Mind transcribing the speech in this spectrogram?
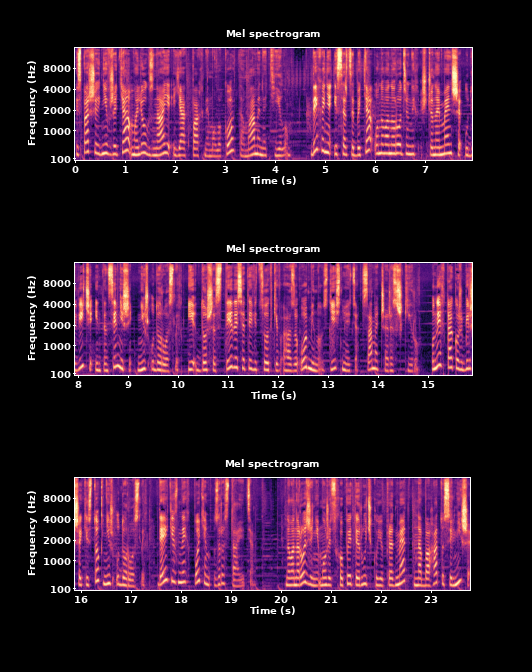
Із перших днів життя малюк знає, як пахне молоко та мамине тіло. Дихання і серцебиття у новонароджених щонайменше удвічі інтенсивніші, ніж у дорослих, і до 60% газообміну здійснюється саме через шкіру. У них також більше кісток, ніж у дорослих, деякі з них потім зростаються. Новонароджені можуть схопити ручкою предмет набагато сильніше,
